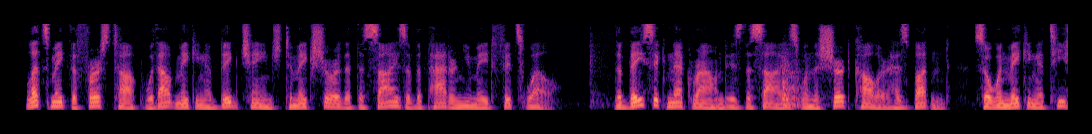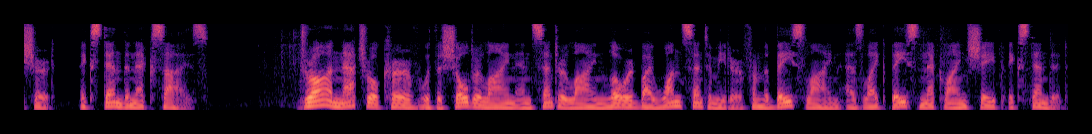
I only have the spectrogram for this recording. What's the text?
Let's make the first top without making a big change to make sure that the size of the pattern you made fits well. The basic neck round is the size when the shirt collar has buttoned, so when making a t-shirt, extend the neck size. Draw a natural curve with the shoulder line and center line lowered by 1 cm from the base line as like base neckline shape extended.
